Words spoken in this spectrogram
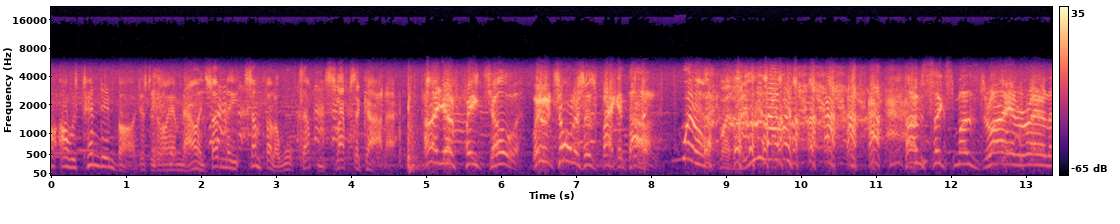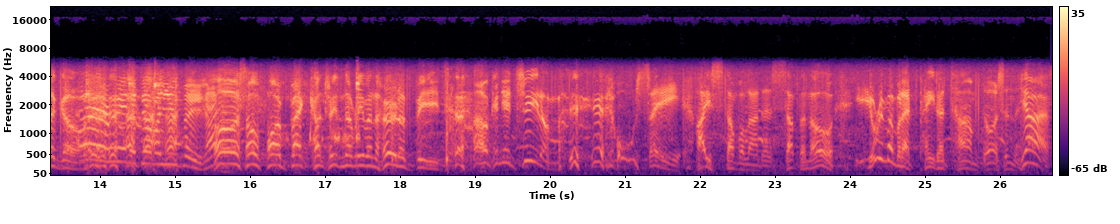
I, I was tending bar just as I am now, and suddenly some fella walks up and slaps a carter. On your feet, Joe. Will Jonas is back in town. Well, for the love of... I'm six months dry and rare to go. where the devil you been, eh? Oh, so far back country, never even heard of beads. How can you cheat 'em? oh, say, I stumbled onto something, though. You remember that painter, Tom Dawson? Yes.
